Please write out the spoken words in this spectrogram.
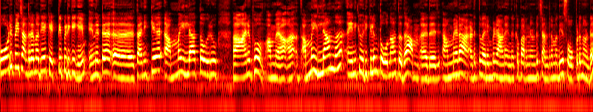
ഓടിപ്പോയി ചന്ദ്രമതിയെ കെട്ടിപ്പിടിക്കുകയും എന്നിട്ട് തനിക്ക് അമ്മയില്ലാത്ത ഒരു അനുഭവം അമ്മ അമ്മയില്ലാന്ന് എനിക്ക് ഒരിക്കലും തോന്നാത്തത് അമ്മ- അമ്മയുടെ അടുത്ത് വരുമ്പോഴാണ് എന്നൊക്കെ പറഞ്ഞുകൊണ്ട് ചന്ദ്രമതിയെ സോപ്പിടുന്നുണ്ട്.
